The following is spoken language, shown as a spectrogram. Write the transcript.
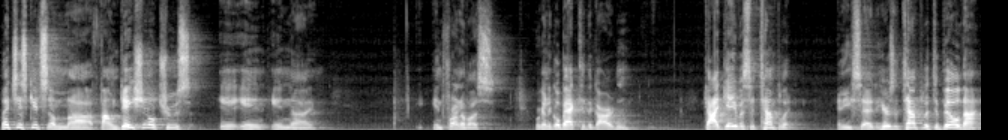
let's just get some uh, foundational truths in, in, uh, in front of us. We're going to go back to the garden. God gave us a template, and He said, here's a template to build on.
